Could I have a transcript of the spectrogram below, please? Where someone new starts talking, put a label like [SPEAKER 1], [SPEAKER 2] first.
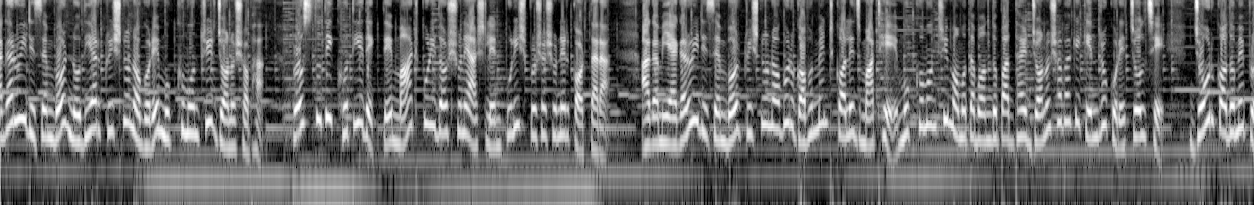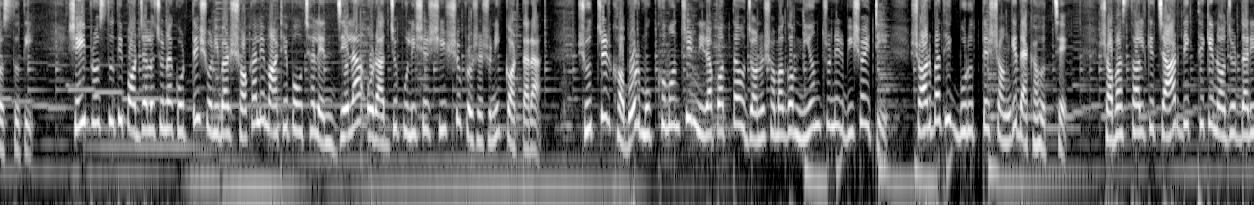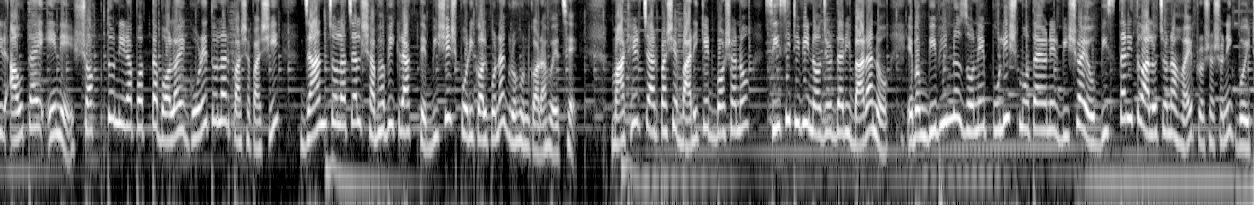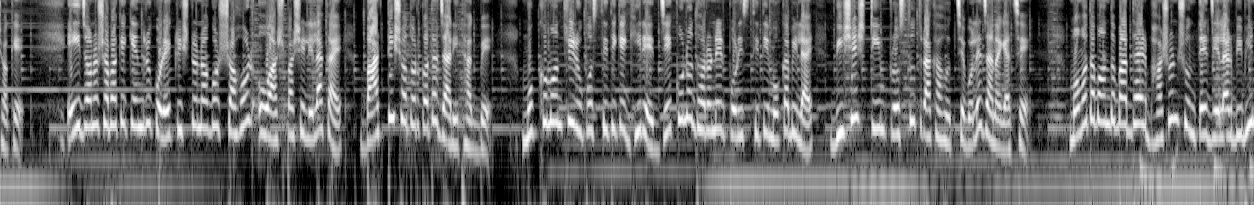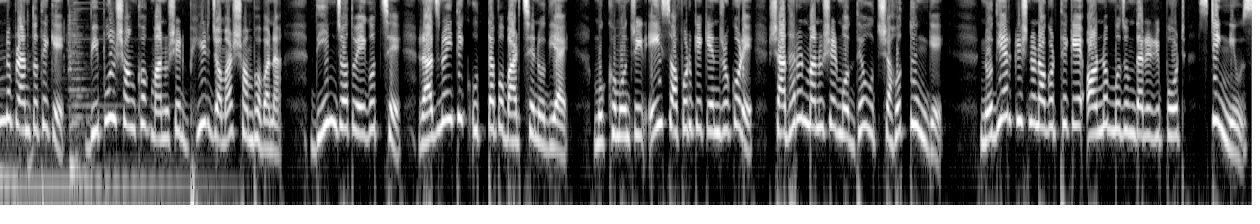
[SPEAKER 1] এগারোই ডিসেম্বর নদিয়ার কৃষ্ণনগরে মুখ্যমন্ত্রীর জনসভা। প্রস্তুতি খতিয়ে দেখতে মাঠ পরিদর্শনে আসলেন পুলিশ প্রশাসনের কর্তারা। আগামী এগারোই ডিসেম্বর কৃষ্ণনগর গভর্নমেন্ট কলেজ মাঠে মুখ্যমন্ত্রী মমতা বন্দ্যোপাধ্যায়ের জনসভাকে কেন্দ্র করে চলছে জোর কদমে প্রস্তুতি। সেই প্রস্তুতি পর্যালোচনা করতে শনিবার সকালে মাঠে পৌঁছালেন জেলা ও রাজ্য পুলিশের শীর্ষ প্রশাসনিক কর্তারা। সূত্রের খবর, মুখ্যমন্ত্রীর নিরাপত্তা ও জনসমাগম নিয়ন্ত্রণের বিষয়টি সর্বাধিক গুরুত্বের সঙ্গে দেখা হচ্ছে। সভাস্থলকে চার দিক থেকে নজরদারির আওতায় এনে শক্ত নিরাপত্তা বলয় গড়ে তোলার পাশাপাশি যান চলাচল স্বাভাবিক রাখতে বিশেষ পরিকল্পনা গ্রহণ করা হয়েছে। মাঠের চারপাশে ব্যারিকেড বসানো, সিসিটিভি নজরদারি বাড়ানো এবং বিভিন্ন জোনে পুলিশ মোতায়েনের বিষয়েও বিস্তারিত আলোচনা হয় প্রশাসনিক বৈঠকে। এই জনসভাকে কেন্দ্র করে কৃষ্ণনগর শহর ও আশপাশের এলাকায় বাড়তি সতর্কতা জারি থাকবে। মুখ্যমন্ত্রীর উপস্থিতিকে ঘিরে যে কোনো ধরনের পরিস্থিতি মোকাবিলায় বিশেষ টিম প্রস্তুত রাখা হচ্ছে বলে জানা গেছে। মমতা বন্দ্যোপাধ্যায়ের ভাষণ শুনতে জেলার বিভিন্ন প্রান্ত থেকে বিপুল সংখ্যক মানুষের ভিড় জমার সম্ভাবনা। দিন যত এগোচ্ছে, রাজনৈতিক উত্তাপও বাড়ছে নদিয়ায়। মুখ্যমন্ত্রীর এই সফরকে কেন্দ্র করে সাধারণ মানুষের মধ্যে উৎসাহ তুঙ্গে। নদিয়ার কৃষ্ণনগর থেকে অর্ণব মজুমদারের রিপোর্ট, স্টিং নিউজ।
